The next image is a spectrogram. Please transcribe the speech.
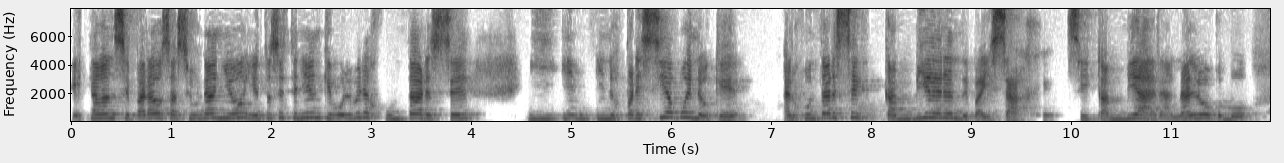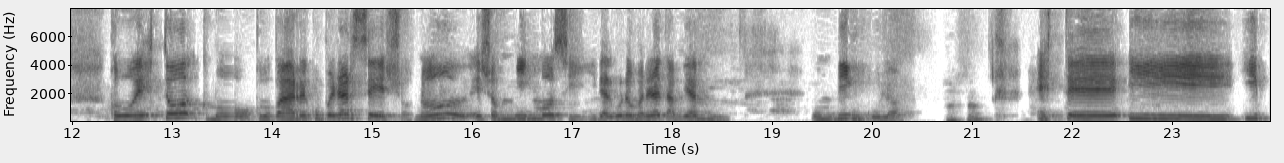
estaban separados hace un año y entonces tenían que volver a juntarse y, nos parecía bueno que al juntarse cambiaran de paisaje, ¿sí? cambiaran, algo como, como esto, como, como para recuperarse ellos, ¿no? ellos mismos y, de alguna manera también un vínculo. Este, y,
